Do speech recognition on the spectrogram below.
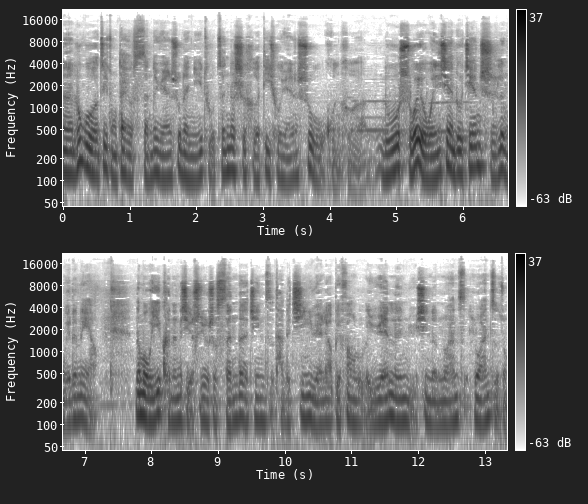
嗯，如果这种带有神的元素的泥土真的是和地球元素混合，如所有文献都坚持认为的那样。那么，唯一可能的解释就是神的精子，它的基因原料被放入了猿人女性的卵子卵子中，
